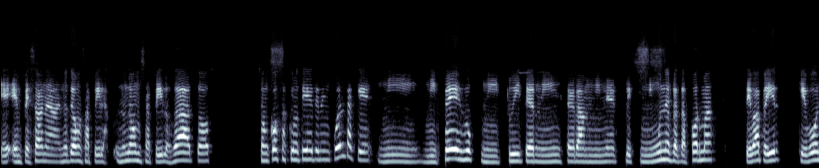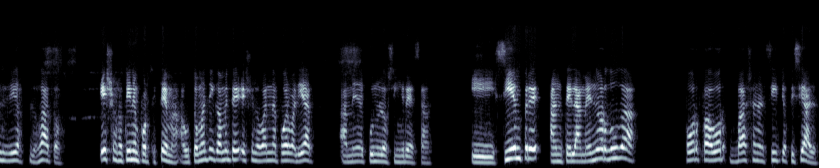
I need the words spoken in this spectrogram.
eh, empezaron a, no te, vamos a pedir no te vamos a pedir los datos. Son cosas que uno tiene que tener en cuenta que ni, ni Facebook, ni Twitter, ni Instagram, ni Netflix, ninguna plataforma te va a pedir que vos les digas los datos. Ellos lo tienen por sistema, automáticamente ellos lo van a poder validar a medida que uno los ingresa. Y siempre, ante la menor duda, por favor, vayan al sitio oficial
